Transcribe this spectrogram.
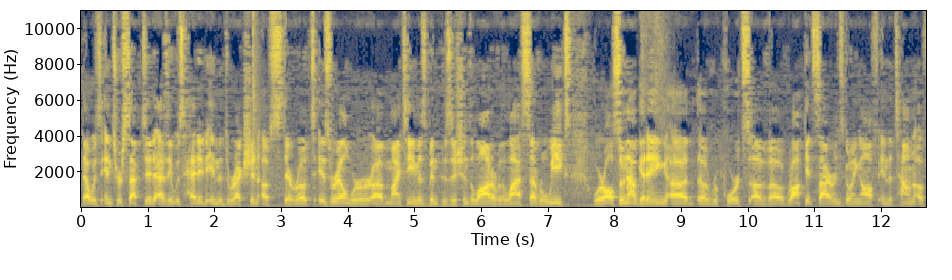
that was intercepted as it was headed in the direction of Sderot, Israel, where uh, my team has been positioned a lot over the last several weeks. We're also now getting uh, reports of uh, rocket sirens going off in the town of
